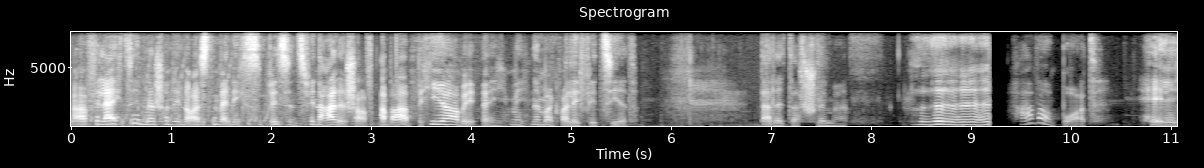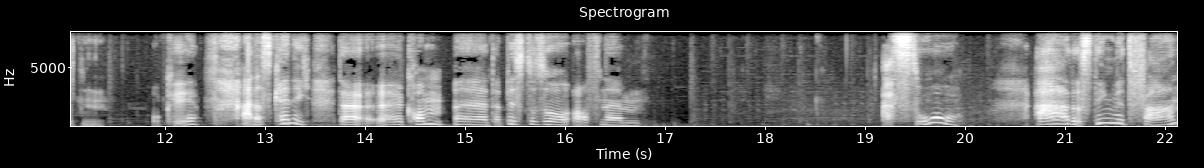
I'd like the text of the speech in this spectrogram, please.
Aber vielleicht sehen wir schon die neuesten, wenn ich es bis ins Finale schaffe. Aber ab hier habe ich mich nicht mehr qualifiziert. Das ist das Schlimme. Hoverboard. Helden. Okay. Ah, das kenne ich. Da äh, komm, äh, da bist du so auf einem. Ach so. Ah, das Ding wird fahren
